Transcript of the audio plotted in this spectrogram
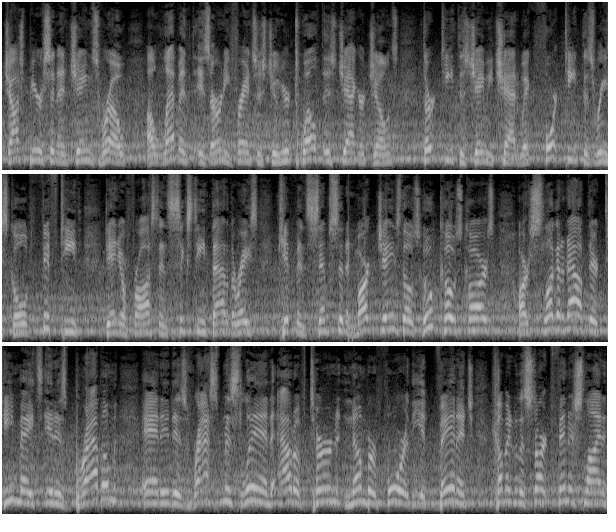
Josh Pearson, and James Roe. Eleventh is Ernie Francis Jr. Twelfth is Jagger Jones. Thirteenth is Jamie Chadwick. Fourteenth is Reece Gold. Fifteenth, Daniel Frost. And sixteenth out of the race, Kyffin Simpson and Mark Jaynes. Those Juncos cars are slugging it out. Their teammates, it is Brabham and it is Rasmus Lind out of turn number four. The advantage coming to the start finish line.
